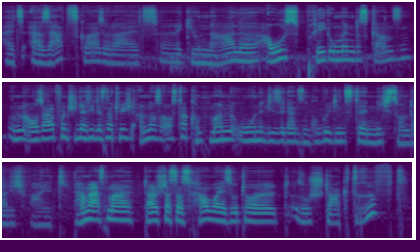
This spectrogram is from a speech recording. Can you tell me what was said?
als Ersatz quasi oder als regionale Ausprägungen des Ganzen. Und außerhalb von China sieht es natürlich anders aus. Da kommt man ohne diese ganzen Google-Dienste nicht sonderlich weit. Da haben wir erstmal, dadurch, dass das Huawei so toll, so stark trifft,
